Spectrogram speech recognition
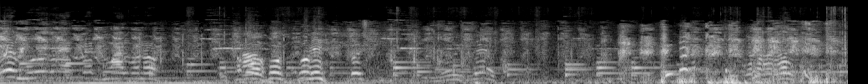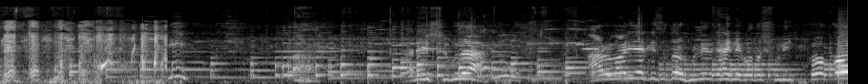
এ মাল বানাও। খাও। বস বস বস। আরে সুগুদা আর বাড়িয়া কিছু তোর হুলির কাহিনী কত শুনি? কো কো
